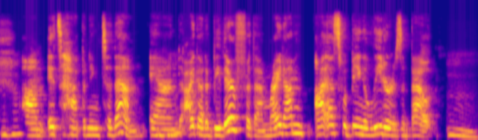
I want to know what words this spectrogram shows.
mm-hmm. um, it's happening to them. And mm-hmm. I got to be there for them, right? I'm I, that's what being a leader is about. Mm.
